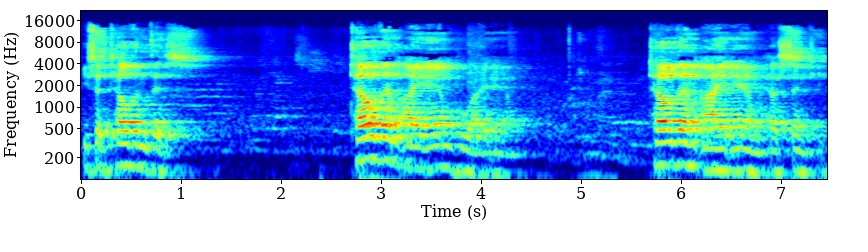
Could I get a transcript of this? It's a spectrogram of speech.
He said, Tell them this. Tell them I am who I am. Tell them I am has sent you.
